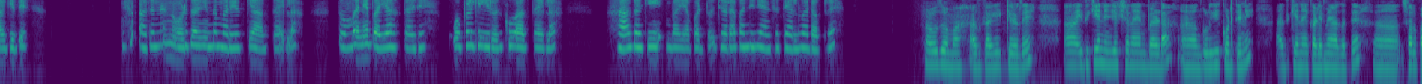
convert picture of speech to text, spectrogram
ಆಗಿದೆ. ಅದನ್ನು ನೋಡಿದಾಗಿಂದ ಮರೆಯೋದಕ್ಕೆ ಆಗ್ತಾ ಇಲ್ಲ. ತುಂಬಾ ಭಯ ಆಗ್ತಾ ಇದೆ. ಒಬ್ಬಳಿಗೆ ಇರೋದಕ್ಕೂ ಆಗ್ತಾ ಇಲ್ಲ. ಹಾಗಾಗಿ ಭಯಪಟ್ಟು ಜ್ವರ ಬಂದಿದೆ ಅನ್ಸುತ್ತೆ ಅಲ್ವಾ ಡಾಕ್ಟ್ರೆ? ಹೌದು ಅಮ್ಮ ಅದಕ್ಕಾಗಿ ಕೇಳಿದೆ. ಇದಕ್ಕೇನು ಇಂಜೆಕ್ಷನ್ ಏನು ಬೇಡ. ಗುಳಿಗೆ ಕೊಡ್ತೀನಿ. ಅದಕ್ಕೇನೆ ಕಡಿಮೆ ಆಗುತ್ತೆ. ಸ್ವಲ್ಪ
